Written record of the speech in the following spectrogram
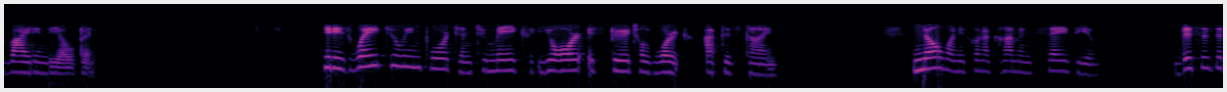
right in the open. It is way too important to make your spiritual work at this time. No one is going to come and save you. This is the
